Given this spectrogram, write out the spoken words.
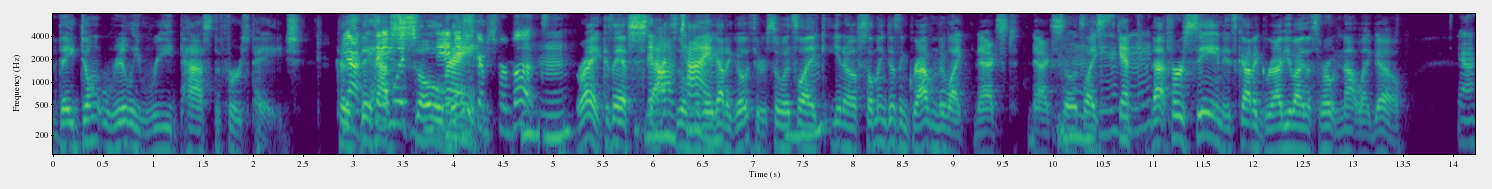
they don't really read past the first page because Yeah, they have so many. manuscripts for books. Mhm. Right, because they have They stacks of them that they got to go through. So it's Mhm. like, you know, if something doesn't grab them, they're like, next, next. So it's Mhm. like Skip. Mhm. that first scene, it's got to grab you by the throat and not let go. Yeah.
